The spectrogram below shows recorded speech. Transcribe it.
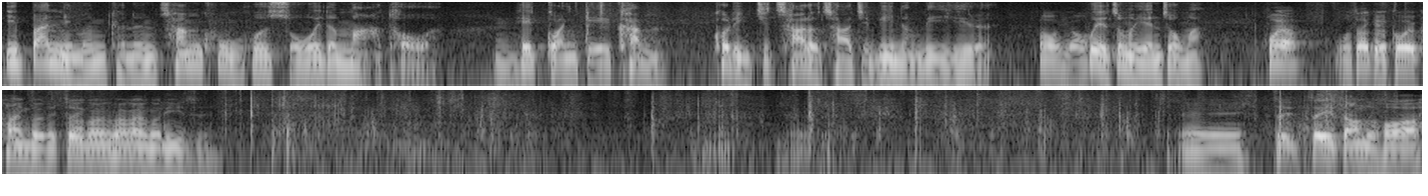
一般你们可能仓库或所谓的码头啊，可以管给看，可能一差就差一米两米去了，哦，有会有这么严重吗？会啊，我再给各位看一个，再给各位看一个例子。呃，这这一张的话，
